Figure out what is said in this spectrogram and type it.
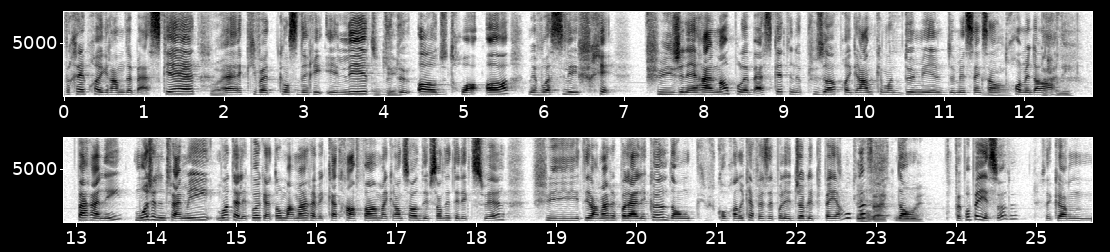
vrai programme de basket Ouais. euh, qui va être considéré élite, du 2A ou du 3A, mais voici les frais. Puis généralement, pour le basket, il y en a plusieurs programmes qui vont être 2000, 2500, Wow. 3000 Par année. Par année. Moi, j'ai une famille. Moi, à l'époque, ma mère avait quatre enfants, ma grande sœur déficiente intellectuelle. Puis, ma mère n'est pas là à l'école, donc vous comprendrez qu'elle faisait pas les jobs les plus payantes. là. Exact, Donc, ouais. je ne peux pas payer ça. là. C'est comme,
